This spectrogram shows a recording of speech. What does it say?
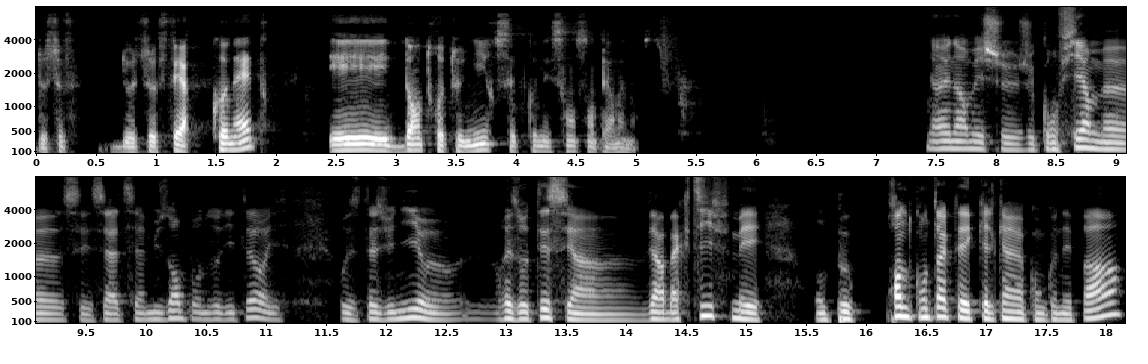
de, se, de se faire connaître et d'entretenir cette connaissance en permanence. Ouais, non, mais je, je confirme, euh, c'est assez amusant pour nos auditeurs. Aux États-Unis, euh, réseauter, c'est un verbe actif, mais on peut prendre contact avec quelqu'un qu'on ne connaît pas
